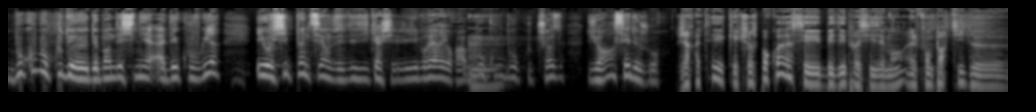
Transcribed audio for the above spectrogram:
beaucoup, beaucoup de, de bandes dessinées à découvrir et aussi plein de séances de dédicaces chez les libraires. Il y aura Mhm. beaucoup, beaucoup de choses durant ces deux jours. J'ai raté quelque chose. Pourquoi ces BD précisément? Elles font partie de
